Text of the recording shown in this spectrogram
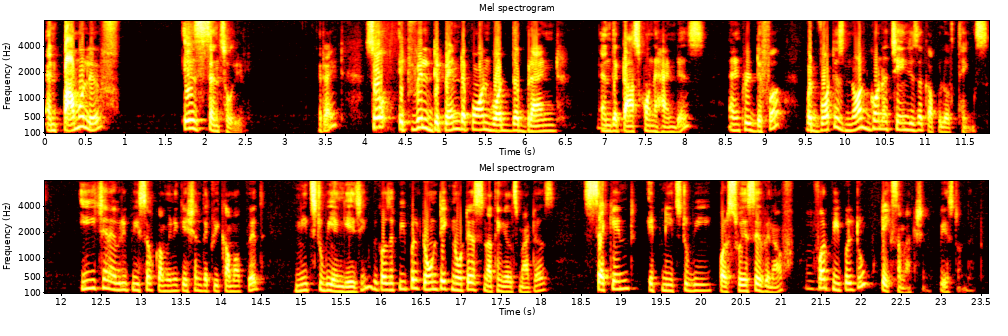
And Palmolive is sensorial, right? So it will depend upon what the brand and the task on hand is, and it will differ. But what is not going to change is a couple of things. Each and every piece of communication that we come up with needs to be engaging because if people don't take notice, nothing else matters. Second, it needs to be persuasive enough mm-hmm. for people to take some action based on that.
